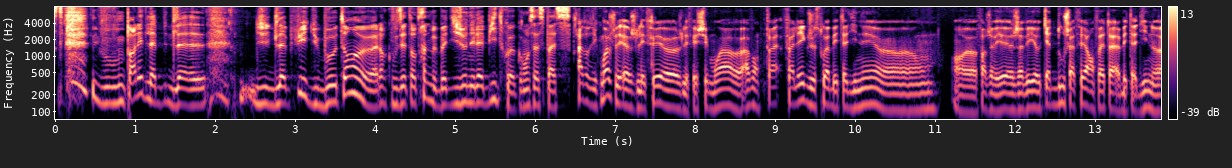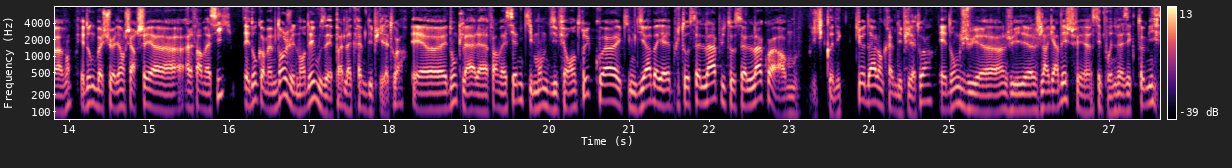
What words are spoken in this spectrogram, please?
Vous, me parlez de la, de la, la pluie et du beau temps euh, alors que vous êtes en train de me badigeonner la bite, quoi. Comment ça se passe? Ah, tandis que moi, je l'ai, fait, euh, fait chez moi euh, avant. Fa- fallait que je sois bétadiné. euh, euh, Enfin, j'avais, j'avais quatre douches à faire en fait à la bétadine avant. Et donc, bah, je suis allé en chercher à, à la pharmacie. Et donc, en même temps, je lui ai demandé, vous avez pas de la crème dépilatoire? Et, donc, la, la pharmacienne qui montre différents trucs, quoi, et qui me dit, ah bah, il y a plutôt celle-là, plutôt celle-là, quoi. Alors, j'y connais que dalle en crème dépilatoire. Et donc, je lui, je lui, je l'ai regardé, je fais, c'est pour une vasectomie.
